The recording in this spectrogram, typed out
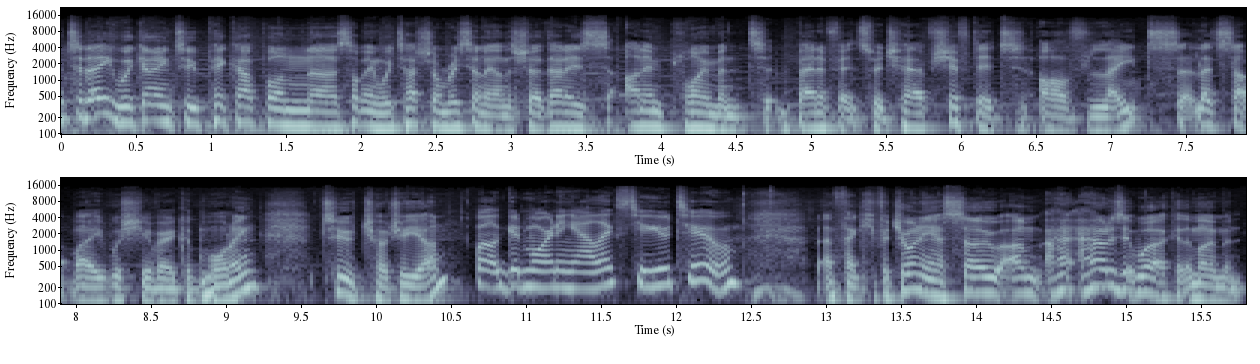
today we're going to pick up on uh, something we touched on recently on the show. That is unemployment benefits, which have shifted of late. Let's start by wishing you a very good morning to Cho Ju Yun. Well, good morning, Alex, to you too. And thank you for joining us. So, um, h- how does it work at the moment?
